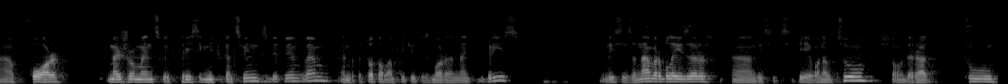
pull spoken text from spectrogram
uh, for measurements with three significant swings between them, and the total amplitude is more than 90 degrees. This is another blazar. Uh, this is CTA 102. So there are two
